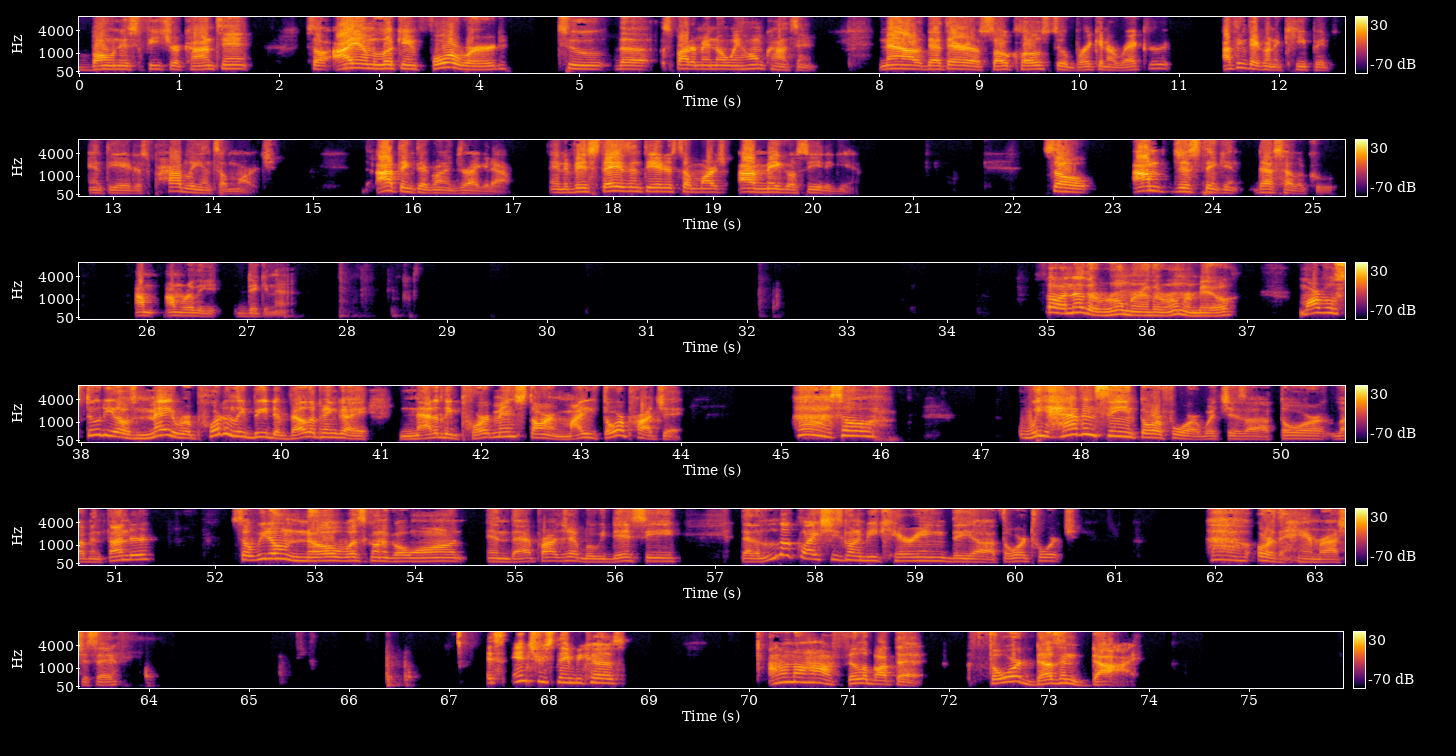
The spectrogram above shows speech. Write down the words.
bonus feature content. So I am looking forward to the Spider-Man No Way Home content. Now that they're so close to breaking a record, I think they're going to keep it in theaters probably until March. I think they're going to drag it out. And if it stays in theaters till March, I may go see it again. So I'm just thinking that's hella cool. I'm I'm really digging that. So another rumor in the rumor mill Marvel Studios may reportedly be developing a Natalie Portman starring Mighty Thor project. so we haven't seen Thor 4, which is uh Thor Love and Thunder. So we don't know what's going to go on in that project, but we did see that it looked like she's going to be carrying the uh, Thor torch or the hammer, I should say. it's interesting because I don't know how I feel about that. Thor doesn't die.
